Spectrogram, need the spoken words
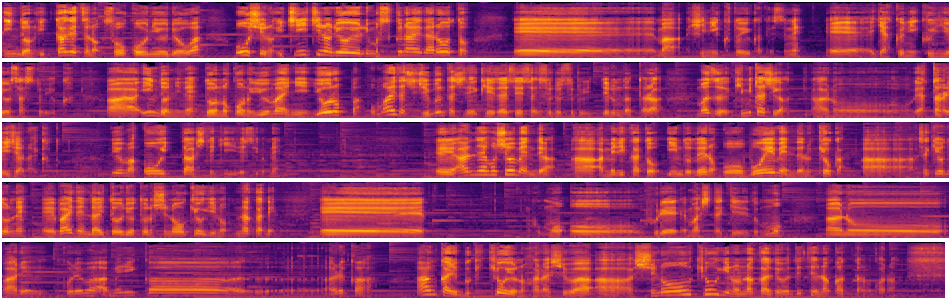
インドの1ヶ月の総購入量は、欧州の1日の量よりも少ないだろうと、えー、まあ、皮肉というかですね、えー、逆に釘を刺すというか、あインドにね、どうのこうの言う前に、ヨーロッパ、お前たち自分たちで経済制裁するする言ってるんだったら、まず君たちが、あのー、やったらいいじゃないかという、まあ、こういった指摘ですよね。えー、安全保障面ではあ、アメリカとインドでの防衛面での強化、あ先ほどね、バイデン大統領との首脳協議の中で、えー、も触れましたけれども、あのー、あれ？これはアメリカ、あれか。安価に武器供与の話は、あ首脳協議の中では出てなかったのかな。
